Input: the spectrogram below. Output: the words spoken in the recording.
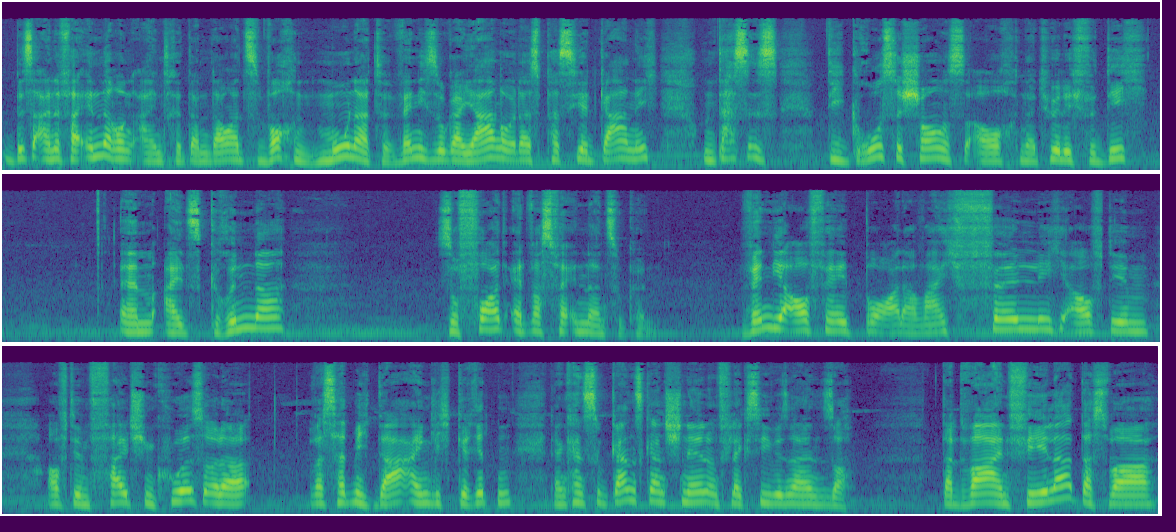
bis eine Veränderung eintritt, dann dauert es Wochen, Monate, wenn nicht sogar Jahre oder es passiert gar nicht. Und das ist die große Chance auch natürlich für dich ähm, als Gründer, sofort etwas verändern zu können. Wenn dir auffällt, boah, da war ich völlig auf dem, auf dem falschen Kurs oder was hat mich da eigentlich geritten, dann kannst du ganz, ganz schnell und flexibel sein. So, das war ein Fehler, das war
